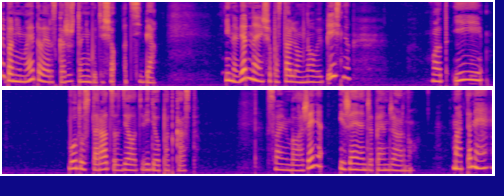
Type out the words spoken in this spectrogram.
Ну и помимо этого я расскажу что-нибудь еще от себя. И, наверное, еще поставлю вам новую песню. Вот, и буду стараться сделать видео-подкаст. С вами была Женя и Женя Japan Journal. Мата не!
